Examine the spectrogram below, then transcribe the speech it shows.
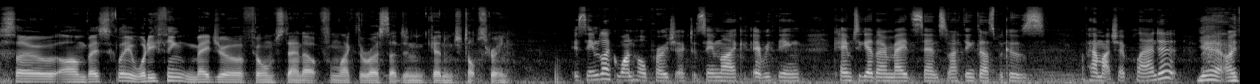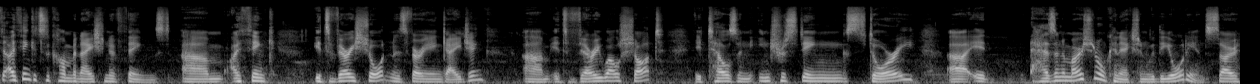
So, um, basically, what do you think made your film stand out from like the rest that didn't get into top screen? It seemed like one whole project. It seemed like everything came together and made sense, and I think that's because of how much I planned it. Yeah, I, th- I think it's a combination of things. Um, I think it's very short and it's very engaging. Um, it's very well shot. It tells an interesting story. Uh, it has an emotional connection with the audience. So,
